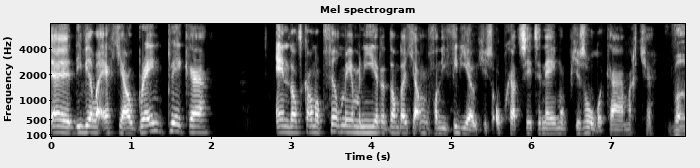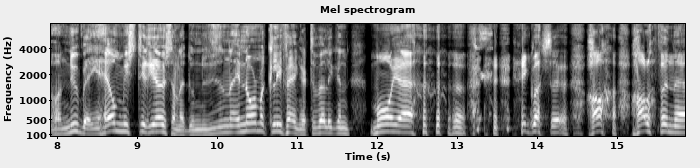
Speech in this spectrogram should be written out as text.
Eh, die willen echt jouw brain pikken. En dat kan op veel meer manieren dan dat je allemaal van die video's op gaat zitten nemen op je zolderkamertje. Want, want nu ben je heel mysterieus aan het doen. Dit is een enorme cliffhanger. Terwijl ik een mooie. ik was eh, ha- half een. eh,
